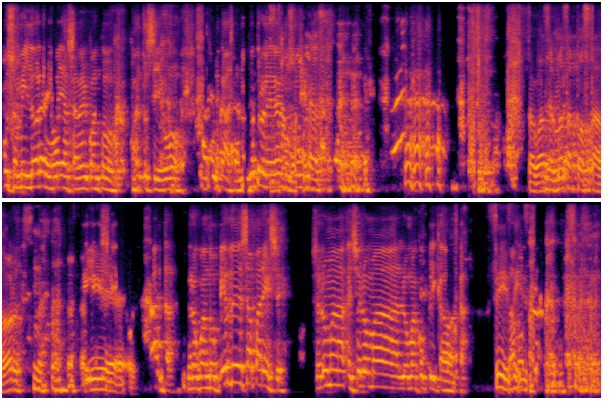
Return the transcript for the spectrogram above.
puso mil dólares, vaya a saber cuánto, cuánto se llevó a tu casa. Nosotros le debemos un... Te voy a hacer más apostador. Sí, pero cuando pierde, desaparece. Eso es lo más, eso es lo más, lo más complicado acá. Sí, sí, sí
